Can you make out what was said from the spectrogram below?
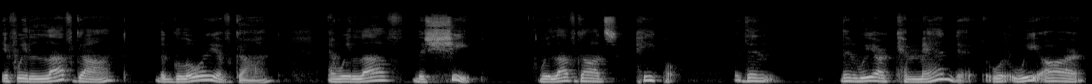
If we love God, the glory of God, and we love the sheep, we love God's people, then, then we are commanded, we are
